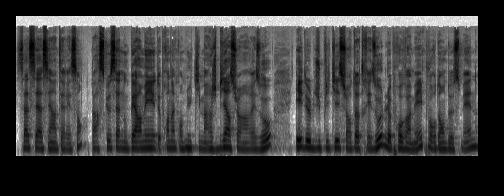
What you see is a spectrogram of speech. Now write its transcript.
Ça c'est assez intéressant parce que ça nous permet de prendre un contenu qui marche bien sur un réseau et de le dupliquer sur d'autres réseaux, de le programmer pour dans deux semaines,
